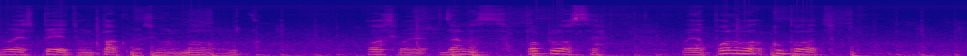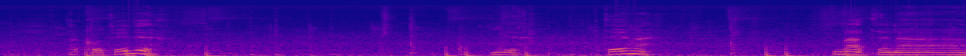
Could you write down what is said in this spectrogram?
25, ono pakovno si imalo malo Oslo je danas, popilo se, valja ponovo kupovat. Tako to ide. Nije tema. Imate na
